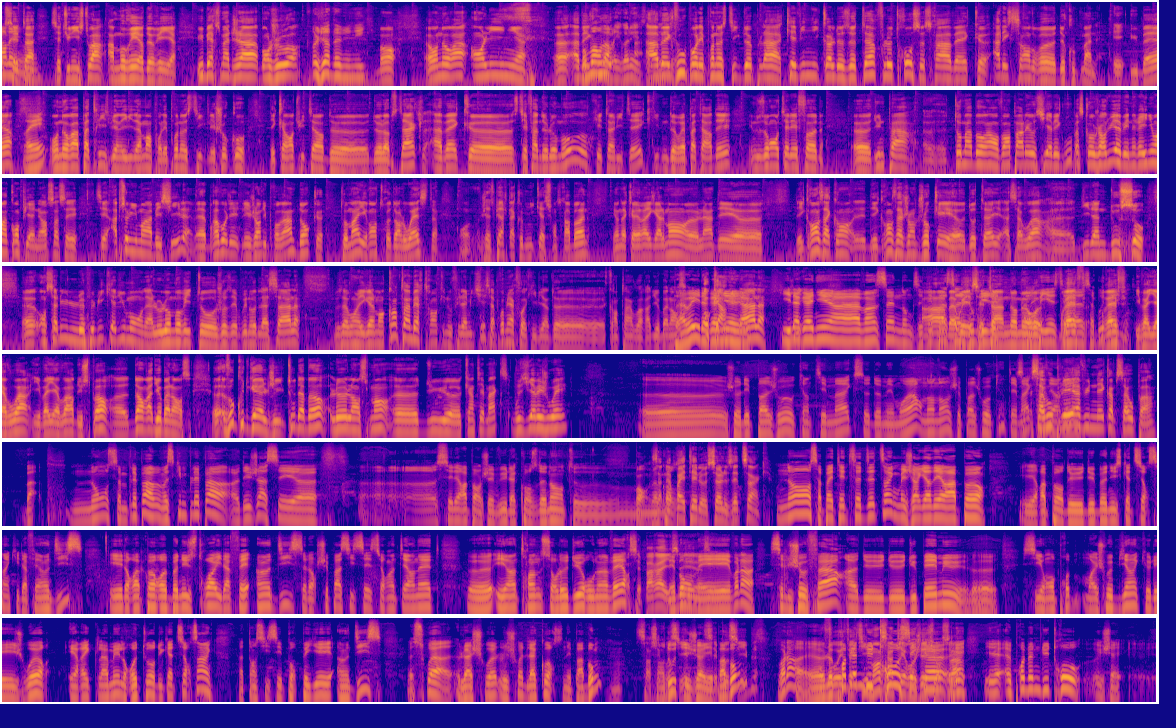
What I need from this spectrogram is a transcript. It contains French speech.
c'est, une histoire à mourir de rire. Hubert Smadja, bonjour. Bonjour Dominique. Bon, on aura en ligne euh, avec, vous, avec vous pour les pronostics de plat Kevin Nicole de The Turf. Le trot, ce sera avec euh, Alexandre de Koopman et Hubert. On aura Patrice, bien évidemment, pour les pronostics, les chocos des 48 heures de, l'obstacle, avec euh, Stéphane Delomo, qui est invité, qui ne devrait pas tarder. Et nous aurons au téléphone d'une part, Thomas Borin, on va en parler aussi avec vous parce qu'aujourd'hui il y avait une réunion à Compiègne. Alors ça c'est absolument imbécile. bravo les, gens du programme. Donc Thomas il rentre dans l'Ouest. J'espère que la communication sera bonne. Et on accueillera également euh, l'un des, euh, des, grands des, grands agents de jockey euh, d'Auteuil, à savoir Dylan Dousseau. on salue le public, il y a du monde. Hein. Lolo Morito, José Bruno de la Salle. Nous avons également Quentin Bertrand qui nous fait l'amitié. C'est la première fois qu'il vient de Quentin voir Radio Balance bah oui, il a gagné, Cardinal. Il a gagné à Vincennes, donc c'était ah, pas bah oui, c'est un homme heureux. Bref, bref il, va y avoir, il va y avoir du sport dans Radio Balance. vos coups de gueule, Gilles. Tout d'abord, le lancement du Quintet Max. Vous y avez joué? Euh, je n'ai pas joué au Quintet Max de mémoire. Non, non, je n'ai pas joué au Quintet Max. Ça, vous plaît à vue de nez comme ça ou pas? Bah non, ça me plaît pas. ce qui me plaît pas, euh, déjà, c'est euh, c'est les rapports. J'ai vu la course de Nantes. bon, ça n'a pas été le seul Z5. Non, ça n'a pas été le seul Z5, mais j'ai regardé le rapport. Et le rapport du, bonus 4 sur 5, il a fait un 10. Et le rapport bonus 3, il a fait un 10. Alors, je ne sais pas si c'est sur Internet euh, et un 30 sur le dur ou l'inverse. C'est pareil. Mais bon, mais voilà, c'est le jeu phare euh, du, PMU. si on, moi, je veux bien que les joueurs aient réclamé le retour du 4 sur 5. Maintenant, si c'est pour payer un 10, euh, soit le choix, le choix de la course n'est pas bon, mmh. sans doute déjà il n'est pas bon. Voilà, euh, le, problème du trop, c'est que le problème du trop,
